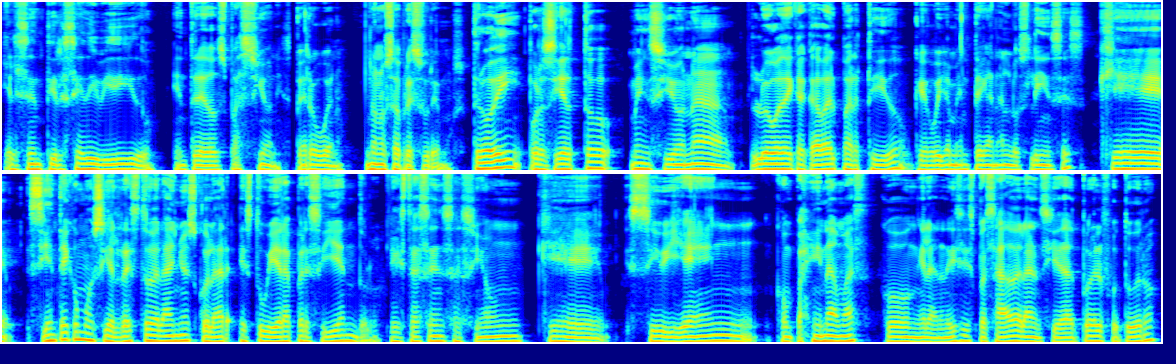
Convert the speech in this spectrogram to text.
el sentirse dividido entre dos pasiones. Pero bueno, no nos apresuremos. Troy, por cierto, menciona luego de que acaba el partido, que obviamente ganan los linces, que siente como si el resto del año escolar estuviera persiguiéndolo. Esta sensación que si bien compagina más con el análisis pasado de la ansiedad por el futuro,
